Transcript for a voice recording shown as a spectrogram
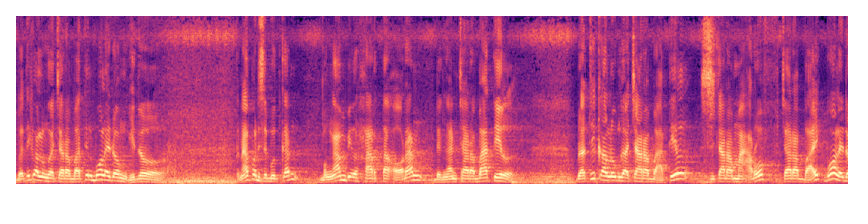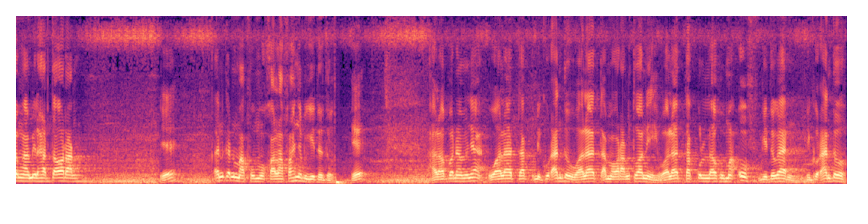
berarti kalau nggak cara batil boleh dong gitu kenapa disebutkan mengambil harta orang dengan cara batil berarti kalau nggak cara batil secara ma'ruf cara baik boleh dong ngambil harta orang ya kan kan mafhum mukhalafahnya begitu tuh ya Kalau apa namanya? Wala tak di Quran tuh, wala sama orang tua nih, wala takullahu uf gitu kan. Di Quran tuh,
